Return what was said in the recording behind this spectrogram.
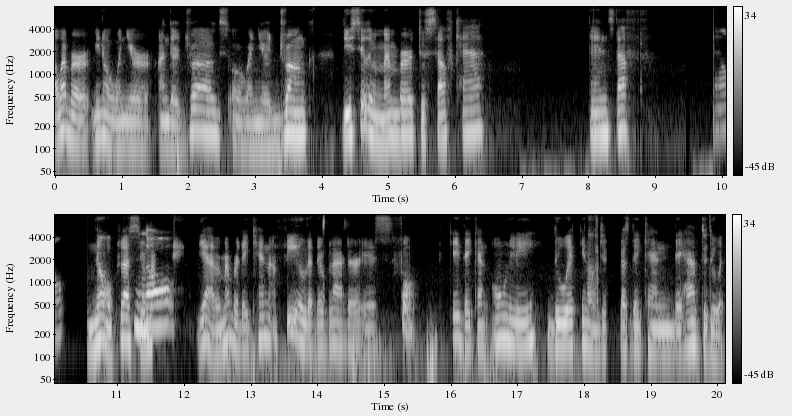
However, you know, when you're under drugs or when you're drunk, do you still remember to self cath and stuff? No. No. Plus, remember, No, yeah, remember they cannot feel that their bladder is full. Okay, they can only do it, you know, just because they can, they have to do it.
